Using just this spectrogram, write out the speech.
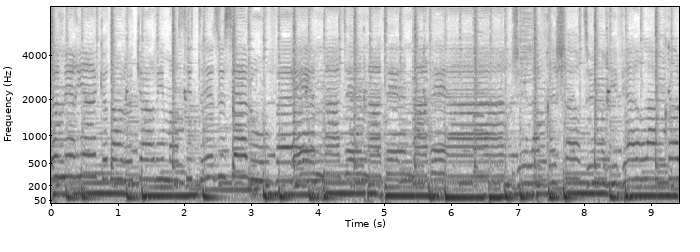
Je n'ai rien que dans le cœur l'immensité du ciel ouvert. J'ai la fraîcheur d'une rivière, la colère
